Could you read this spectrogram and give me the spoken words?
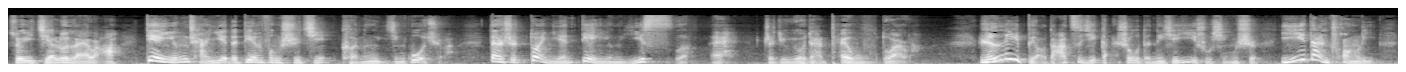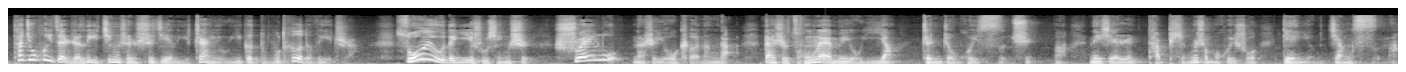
所以结论来了啊，电影产业的巅峰时期可能已经过去了，但是断言电影已死，哎，这就有点太武断了。人类表达自己感受的那些艺术形式，一旦创立，它就会在人类精神世界里占有一个独特的位置啊。所有的艺术形式衰落那是有可能的，但是从来没有一样真正会死去啊！那些人他凭什么会说电影将死呢？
